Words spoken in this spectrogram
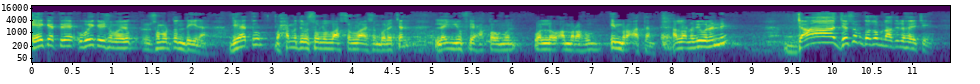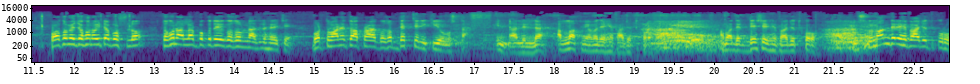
এক্ষেত্রে উভয়কে সমর্থন দিই না। যেহেতু মোহাম্মদ রসুল্লাহ সাল্লাম বলেছেন আতান আল্লাহ নবী বলেননি? যা যেসব গজব নাজিল হয়েছে, প্রথমে যখন ওইটা বসল, তখন আল্লাহর পক্ষ থেকে গজব নাজিল হয়েছে। বর্তমানে তো আপনারা গজব দেখছেনই কি অবস্থা? ইন্দালিল্লাহ আল্লাহ তুমি আমাদের হেফাজত করো। আমাদের দেশের হেফাজত করো। মুসলমানদের হেফাজত করো।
